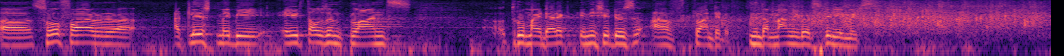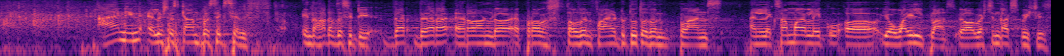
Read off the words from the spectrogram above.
Uh, so far, uh, at least maybe 8,000 plants through my direct initiatives I have planted in the Mangalore city limits. And in Aloysius campus itself, in the heart of the city, there, there are around uh, approx 1,500 to 2,000 plants, and like some are like uh, your wild plants, uh, Western Ghats species,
